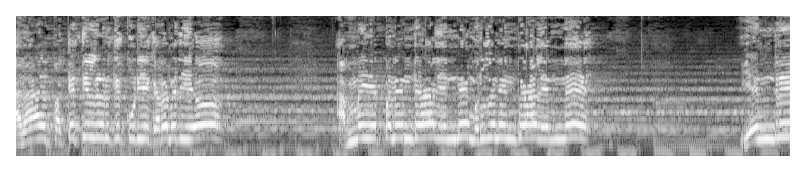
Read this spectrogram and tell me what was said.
ஆனால் பக்கத்தில் இருக்கக்கூடிய கணபதியோ அம்மையப்பன் என்றால் என்ன முருகன் என்றால் என்ன என்று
